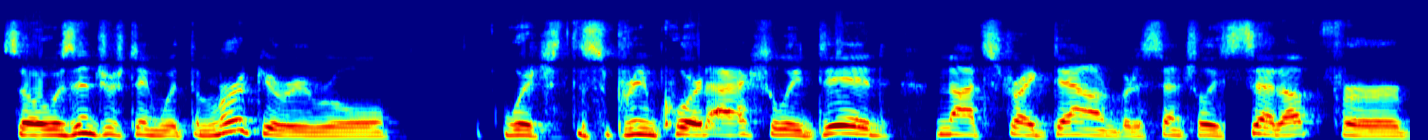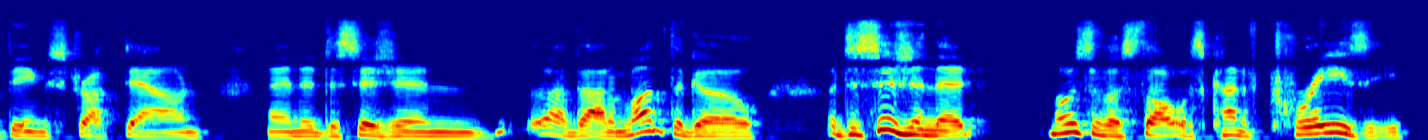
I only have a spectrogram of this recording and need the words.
So it was interesting with the mercury rule which the Supreme Court actually did not strike down, but essentially set up for being struck down in a decision about a month ago, a decision that most of us thought was kind of crazy,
